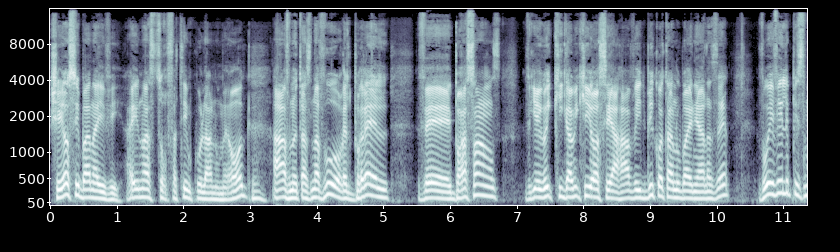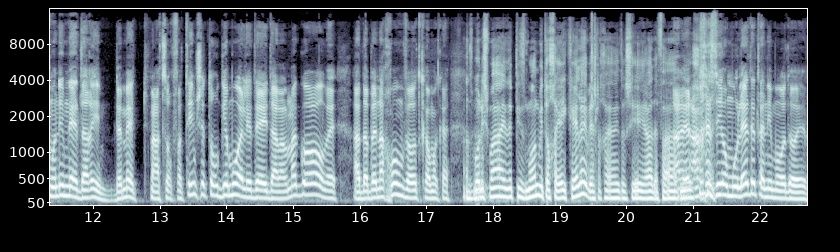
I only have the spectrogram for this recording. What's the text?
שיוסי בנה הביא. היינו אז צרפתים כולנו מאוד, אהבנו את אזנבור, את ברל ואת ברסאנס, ו- כי גם כי יוסי אהב, והדביק אותנו בעניין הזה, והוא הביא לי פזמונים נהדרים, באמת, מהצרפתים שתורגמו על ידי דן אלמגור, ועדה בן נחום ועוד כמה כאלה. אז בוא נשמע איזה פזמון מתוך חיי כלב, יש לך איזושהי העדפה אחרי מיוחדת? זה יום הולדת אני מאוד אוהב.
